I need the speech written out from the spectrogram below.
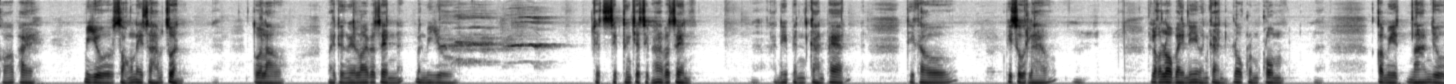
ขออภัยมีอยู่สองในสามส่วน ตัวเราหมายถึงในร้อยเปอร์เซ็นต์มันมีอยู่เจ็ดสิบถึงเจ็ดสิบห้าเปอร์เซ็นต์อันนี้เป็นการแพทย์ที่เขาพิสูจน์แล้ว แล้วก็โลกใบนี้เหมือนกัน โลกกลมๆก็มีน้ำอยู่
